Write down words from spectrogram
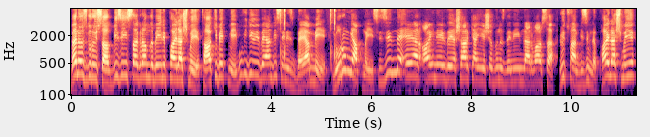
ben Özgür Uysal. Bizi Instagram'da beğenip paylaşmayı, takip etmeyi, bu videoyu beğendiyseniz beğenmeyi, yorum yapmayı, sizin de eğer aynı evde yaşarken yaşadığınız deneyimler varsa lütfen bizimle paylaşmayı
